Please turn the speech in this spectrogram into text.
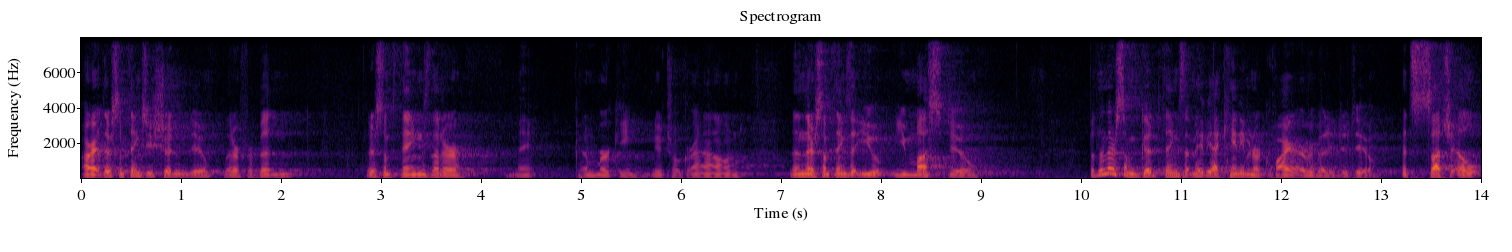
all right, there's some things you shouldn't do that are forbidden. There's some things that are kind of murky, neutral ground. Then there's some things that you, you must do. But then there's some good things that maybe I can't even require everybody to do. It's such a,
